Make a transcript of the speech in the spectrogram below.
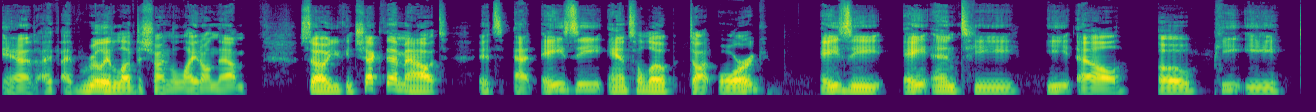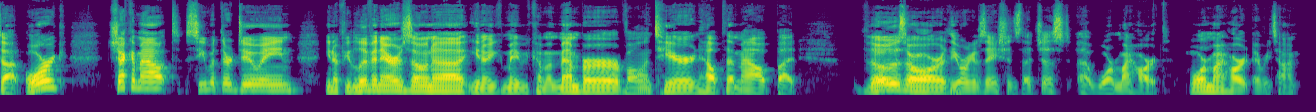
and I, I really love to shine the light on them. So you can check them out. It's at azantelope.org, dot org. Check them out, see what they're doing. You know, if you live in Arizona, you know, you can maybe become a member or volunteer and help them out. But those are the organizations that just uh, warm my heart, warm my heart every time.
